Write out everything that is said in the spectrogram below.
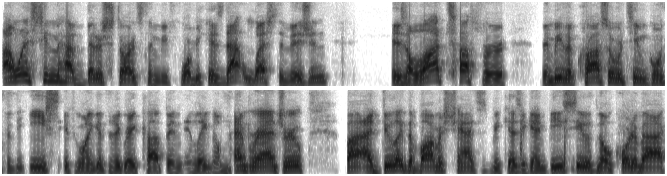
I want to see them have better starts than before because that West Division is a lot tougher than being a crossover team going through the East if you want to get to the Grey Cup in, in late November, Andrew. But I do like the Bombers' chances because, again, BC with no quarterback,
